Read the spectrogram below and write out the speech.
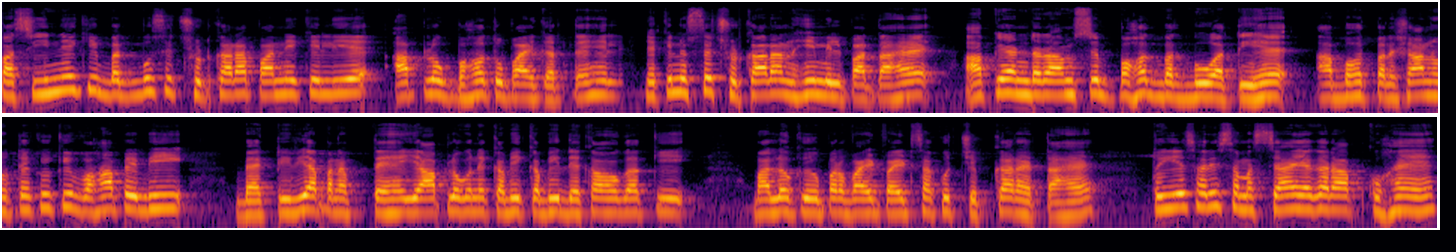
पसीने की बदबू से छुटकारा पाने के लिए आप लोग बहुत उपाय करते हैं, लेकिन उससे छुटकारा नहीं मिल पाता है। आपके अंडर आर्म से बहुत बदबू आती है। आप बहुत परेशान होते हैं क्योंकि वहाँ पे भी बैक्टीरिया पनपते हैं। या आप लोगों ने कभी कभी देखा होगा कि बालों के ऊपर वाइट वाइट सा कुछ चिपका रहता है। तो ये सारी समस्याएँ अगर आपको हैं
